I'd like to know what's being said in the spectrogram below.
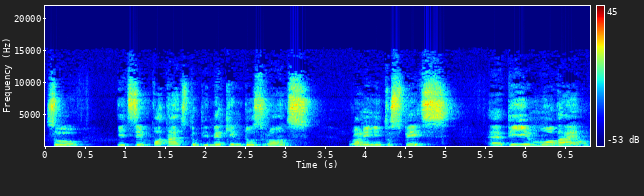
So it's important to be making those runs, running into space, uh, being mobile.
